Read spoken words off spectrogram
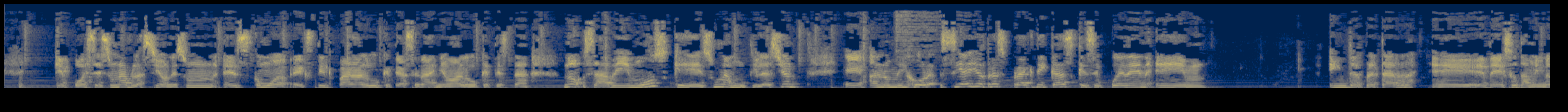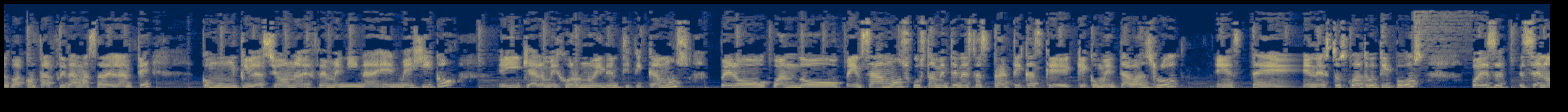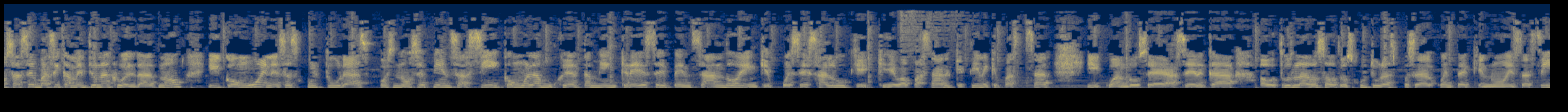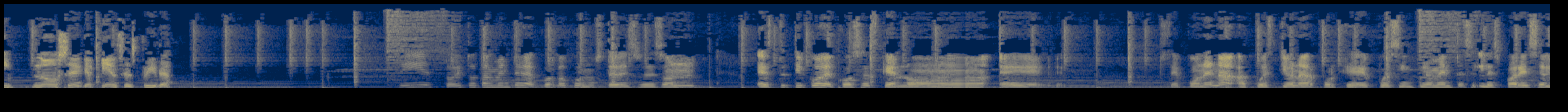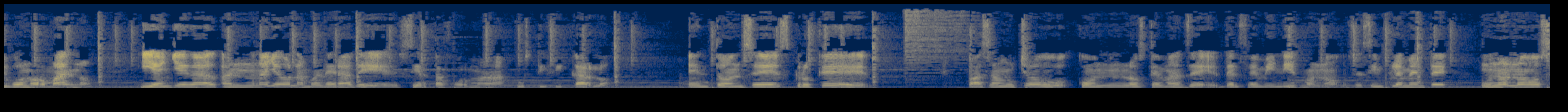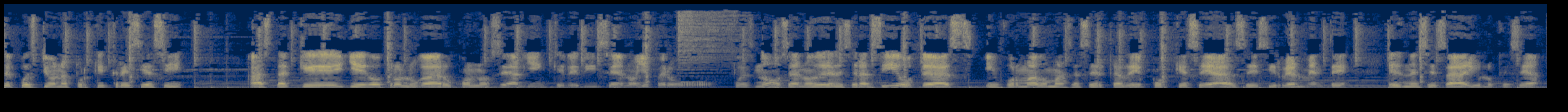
que pues es una ablación, es un, es como extirpar algo que te hace daño, algo que te está, no, sabemos que es una mutilación. Eh, a lo mejor sí hay otras prácticas que se pueden, eh, interpretar, eh, de eso también nos va a contar Frida más adelante, como mutilación femenina en México y que a lo mejor no identificamos, pero cuando pensamos justamente en estas prácticas que, que comentabas Ruth, este, en estos cuatro tipos, pues se nos hace básicamente una crueldad, ¿no? Y como en esas culturas pues no se piensa así, como la mujer también crece pensando en que pues es algo que, que va a pasar, que tiene que pasar y cuando se acerca a otros lados, a otras culturas, pues se da cuenta de que no es así. No sé qué pienses, Frida. Sí, estoy totalmente de acuerdo con ustedes. son este tipo de cosas que no... Eh, se ponen a, cuestionar porque pues simplemente les parece algo normal, ¿no? Y han llegado, han hallado la manera de cierta forma justificarlo. Entonces creo que pasa mucho con los temas de, del feminismo, ¿no? O sea, simplemente uno no se cuestiona porque crece así hasta que llega a otro lugar o conoce a alguien que le dicen, oye, pero pues no, o sea, no debe de ser así o te has informado más acerca de por qué se hace, si realmente es necesario, lo que sea.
